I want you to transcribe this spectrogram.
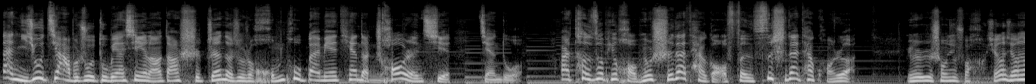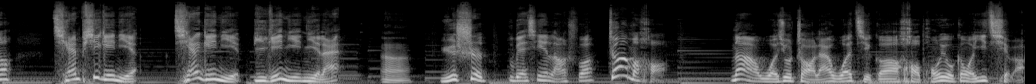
但你就架不住渡边信一郎当时真的就是红透半边天的超人气监督，而他的作品好评实在太高，粉丝实在太狂热，于是日升就说：“行行行，钱批给你，钱给你，笔给你，你来。”嗯，于是渡边信一郎说：“这么好，那我就找来我几个好朋友跟我一起吧。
